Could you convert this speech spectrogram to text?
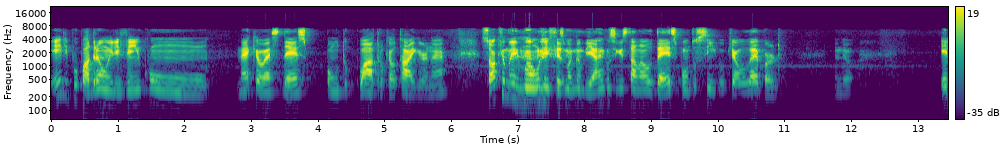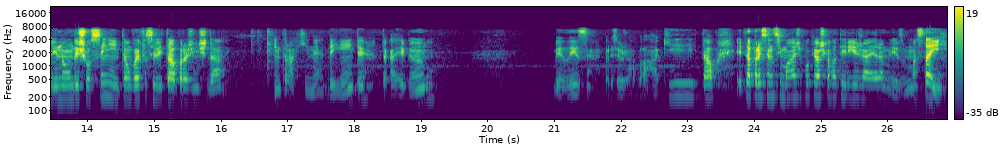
Ele por padrão ele vem com macOS 10.4, que é o Tiger, né? Só que o meu irmão ele fez uma gambiarra e conseguiu instalar o 10.5, que é o Leopard, entendeu? Ele não deixou senha, então vai facilitar para a gente dar entrar aqui, né? Dei Enter, tá carregando. Beleza, apareceu já a barra aqui e tal. Ele tá aparecendo essa imagem porque eu acho que a bateria já era mesmo, mas tá aí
